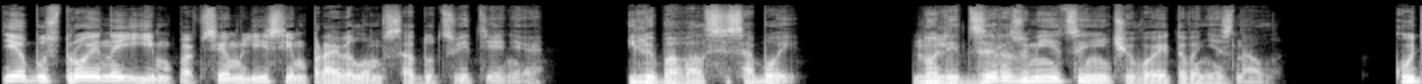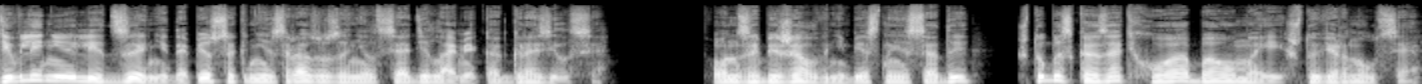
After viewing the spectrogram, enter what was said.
и обустроенной им по всем лисьим правилам в саду цветения. И любовался собой. Но Лидзе, разумеется, ничего этого не знал. К удивлению Лидзе, недопесок не сразу занялся делами, как грозился. Он забежал в небесные сады, чтобы сказать Хуа Баомэй, что вернулся,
